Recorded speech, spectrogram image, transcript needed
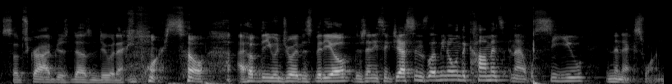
Subscribe just doesn't do it anymore. So I hope that you enjoyed this video. If there's any suggestions, let me know in the comments and I will see you in the next one.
